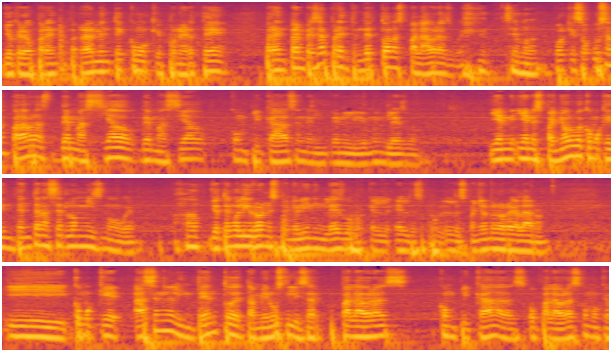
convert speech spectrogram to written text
Yo creo, para, para realmente como que ponerte... Para, para empezar, para entender todas las palabras, güey. Sí. Porque son- usan palabras demasiado, demasiado complicadas en el, en el idioma inglés, güey. Y en, y en español, güey, como que intentan hacer lo mismo, güey. Ajá. Yo tengo el libro en español y en inglés, güey, porque el, el, el español me lo regalaron. Y como que hacen el intento de también utilizar palabras complicadas o palabras como que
